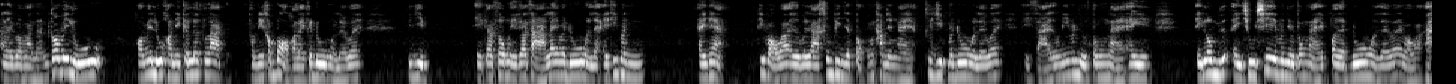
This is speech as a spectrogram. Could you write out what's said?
อะไรประมาณนั้นก็ไม่รู้ พอไม่รู้คราวนี้ก็เลิกลากคราวนี้เขาบอกอะไรก็ดูหมดเลยเว้ยไปหยิบเอกสงเอกสารอะไรมาดูหมดเลยไอ้ที่มัน ไอเนี่ย ที่บอกว่าเออเวลาเครื่องบินจะตกต้องทำยังไงอะคือหยิบมาดูหมดเลยเว้ยไอสายตรงนี้มันอยู่ตรงไหน ไอไอลมไอชูชีพมันอยู่ตรงไหน เปิดดูหมดเลยเว้ยบอกว่าอะ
